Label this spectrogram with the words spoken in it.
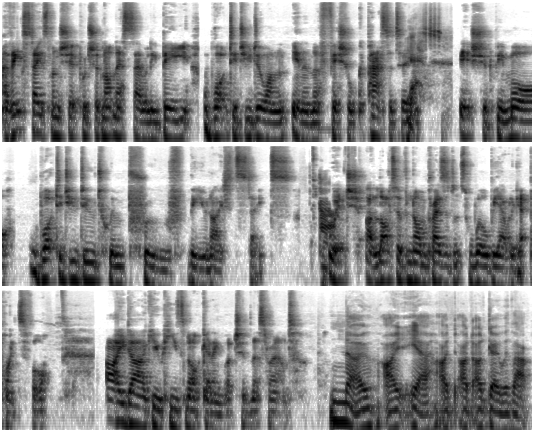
I think statesmanship, which should not necessarily be what did you do on in an official capacity. Yes. It should be more what did you do to improve the United States, Ah. which a lot of non-presidents will be able to get points for. I'd argue he's not getting much in this round. No, I yeah, I'd, I'd I'd go with that.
